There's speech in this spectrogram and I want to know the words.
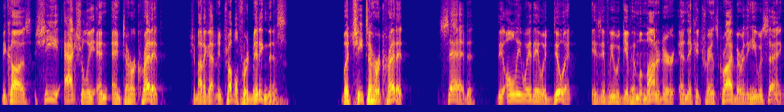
because she actually, and, and to her credit, she might have gotten in trouble for admitting this, but she, to her credit, said the only way they would do it is if we would give him a monitor and they could transcribe everything he was saying.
